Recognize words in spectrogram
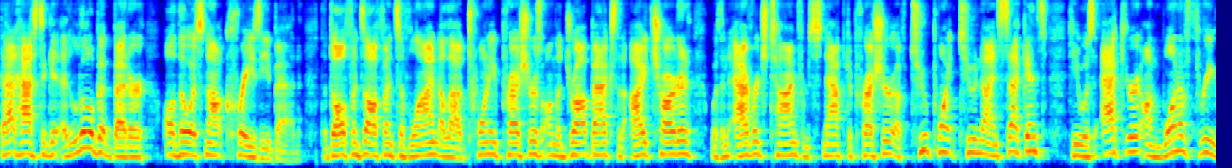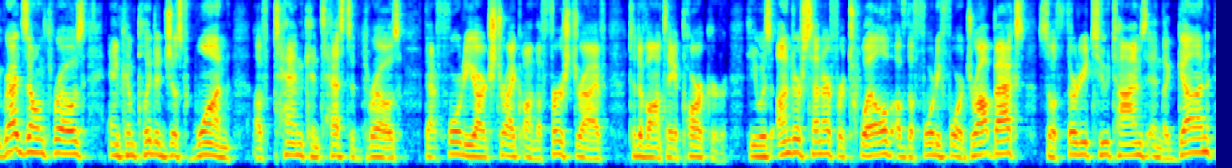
That has to get a little bit better, although it's not crazy bad. The Dolphins' offensive line allowed 20 pressures on the dropbacks that I charted with an average time from snap to pressure of 2.29 seconds. He was accurate on one of three red zone throws and completed just one of 10 contested throws. That 40 yard strike on the first drive to DeVante Parker. He was under center for 12 of the 44 dropbacks, so 32 times in the gun,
